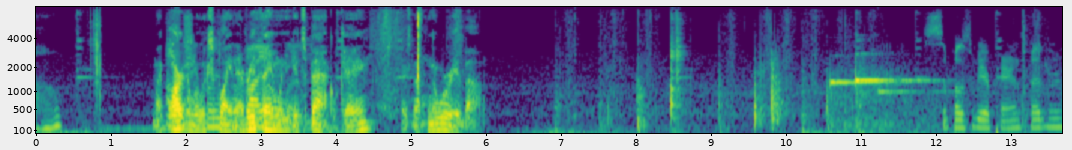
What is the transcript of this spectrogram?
Oh. My Oh, partner she will explain everything when he gets back, okay? There's nothing to worry about. Supposed to be her parents' bedroom.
